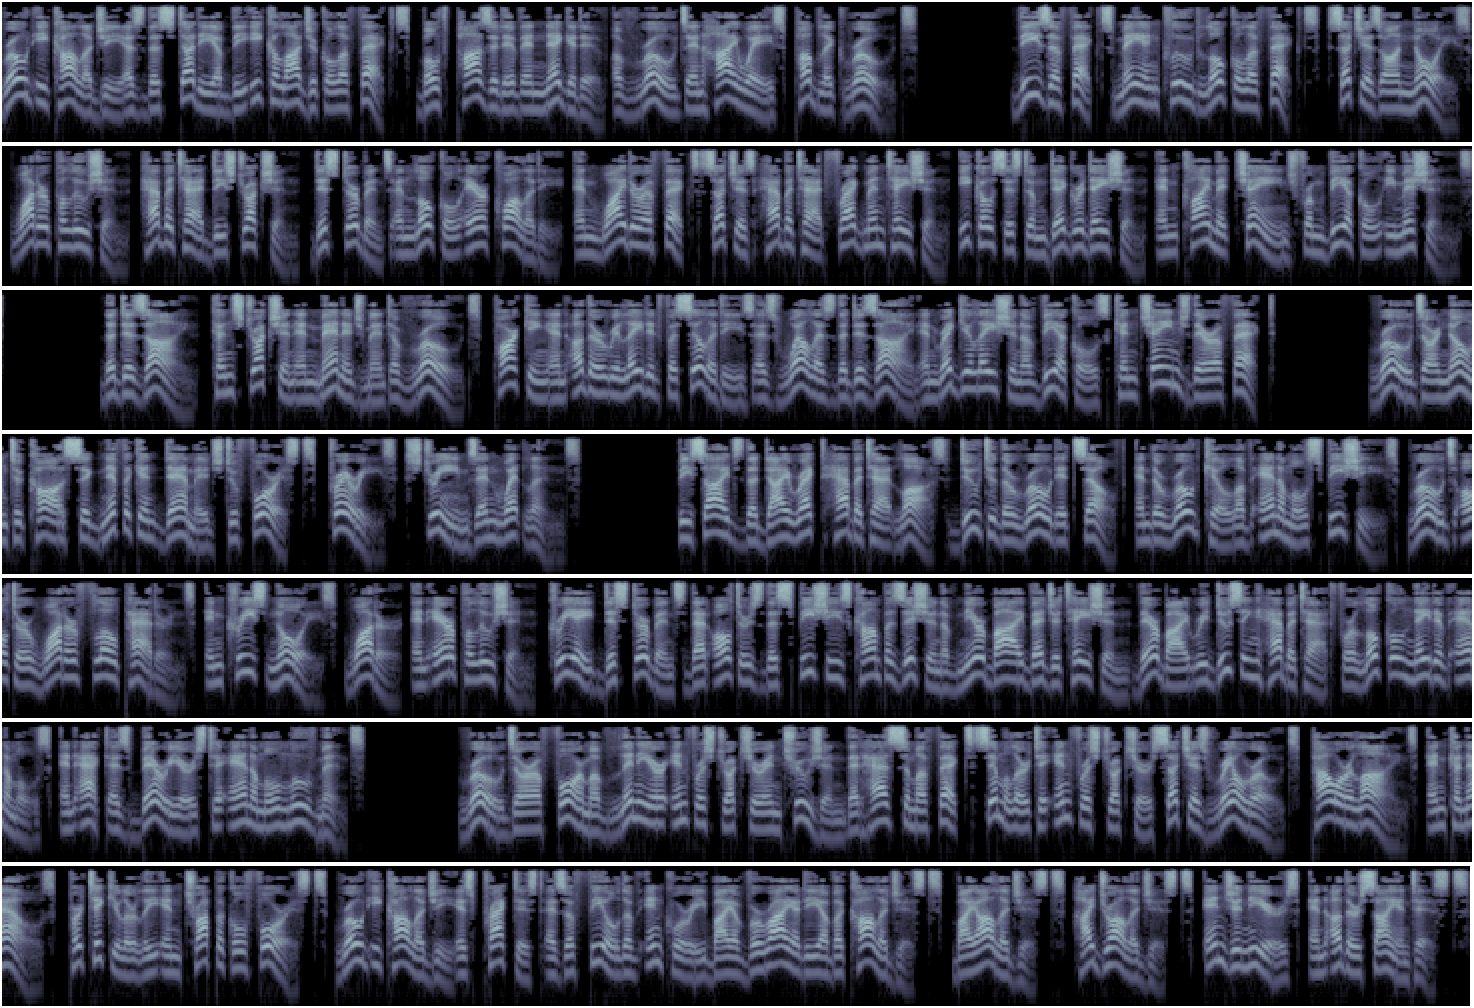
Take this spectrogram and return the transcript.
Road ecology is the study of the ecological effects both positive and negative of roads and highways public roads. These effects may include local effects, such as on noise, water pollution, habitat destruction, disturbance and local air quality, and wider effects such as habitat fragmentation, ecosystem degradation, and climate change from vehicle emissions. The design, construction and management of roads, parking and other related facilities as well as the design and regulation of vehicles can change their effect. Roads are known to cause significant damage to forests, prairies, streams and wetlands. Besides the direct habitat loss due to the road itself, and the roadkill of animal species, roads alter water flow patterns, increase noise, water, and air pollution, create disturbance that alters the species composition of nearby vegetation thereby reducing habitat for local native animals, and act as barriers to animal movements. Roads are a form of linear infrastructure intrusion that has some effects similar to infrastructure such as railroads, power lines, and canals, particularly in tropical forests. Road ecology is practiced as a field of inquiry by a variety of ecologists, biologists, hydrologists, engineers, and other scientists.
